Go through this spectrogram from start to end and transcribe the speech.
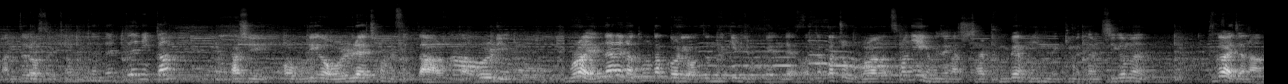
만들었을 때 했는데 뜨니까 다시 어 우리가 원래 처음 했었다 딱 올리고. 뭐라 옛날에는 통닭거리가 어떤 느낌인지 모르겠는데 어, 약간 좀 뭐랄까 선의의 경쟁 같이 잘 분배되는 느낌이었다면 지금은 그거 있잖아.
